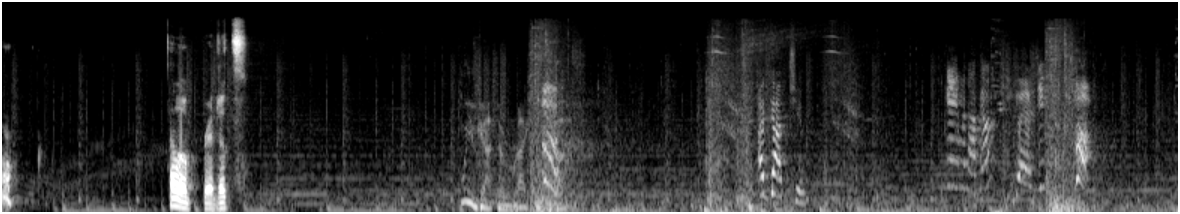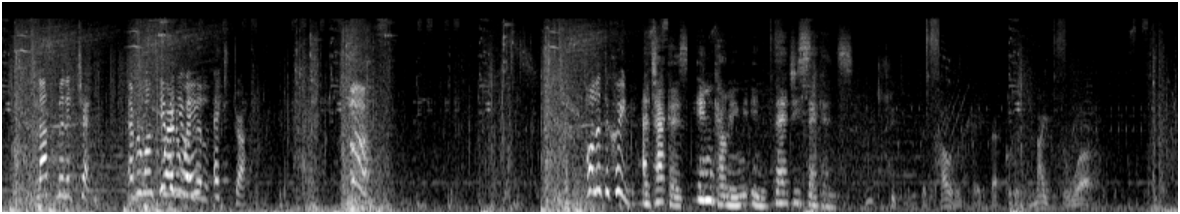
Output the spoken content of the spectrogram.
Hello, Bridgets. We've got the right. I've got you. Last minute check. Everyone's Giving squared you a away. little extra. Håll lite skydd. Attackers incoming in 30 seconds.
